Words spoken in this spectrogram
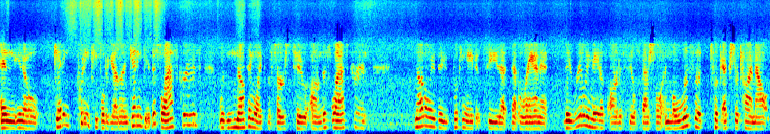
and you know getting putting people together and getting this last cruise was nothing like the first two. Um, this last cruise, not only the booking agency that that ran it, they really made us artists feel special. And Melissa took extra time out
